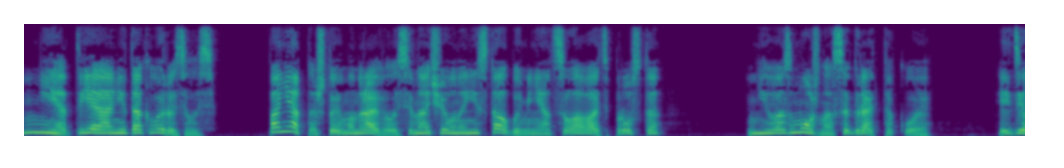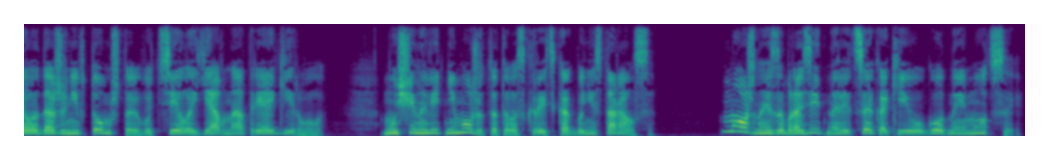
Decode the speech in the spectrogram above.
Нет, я не так выразилась. Понятно, что ему нравилось, иначе он и не стал бы меня целовать, просто невозможно сыграть такое. И дело даже не в том, что его тело явно отреагировало. Мужчина ведь не может этого скрыть, как бы ни старался. Можно изобразить на лице какие угодно эмоции,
